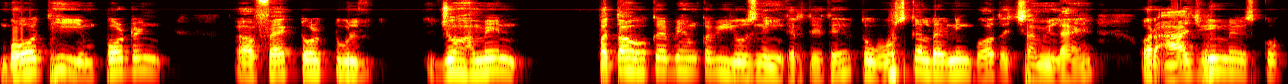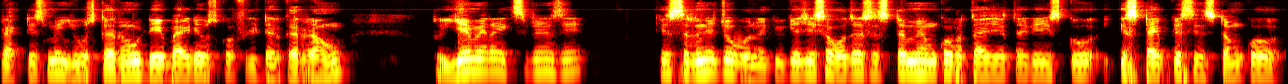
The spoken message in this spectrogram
बहुत ही इम्पोर्टेंट फैक्ट और टूल जो हमें पता होकर भी हम कभी यूज़ नहीं करते थे तो उसका लर्निंग बहुत अच्छा मिला है। और आज भी मैं उसको प्रैक्टिस में यूज़ कर रहा हूँ डे बाय डे उसको फ़िल्टर कर रहा हूँ। तो ये मेरा एक्सपीरियंस है कि सर ने जो बोला, क्योंकि जैसे अदर सिस्टम में हमको बताया जाता है कि इसको, इस टाइप के सिस्टम को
